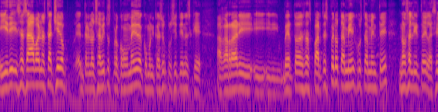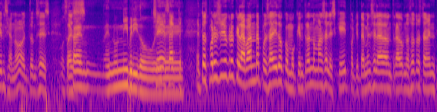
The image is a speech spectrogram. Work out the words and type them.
y dices, ah, bueno, está chido entre los chavitos, pero como medio de comunicación, pues sí tienes que agarrar y, y- y ver todas esas partes, pero también justamente no salirte de la esencia, ¿no? Entonces, O sea, pues... está en, en un híbrido, güey. Sí, de- exacto. Entonces, por eso yo creo que la banda pues ha ido como que entrando más al skate, porque también se le ha dado entrado. Nosotros también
